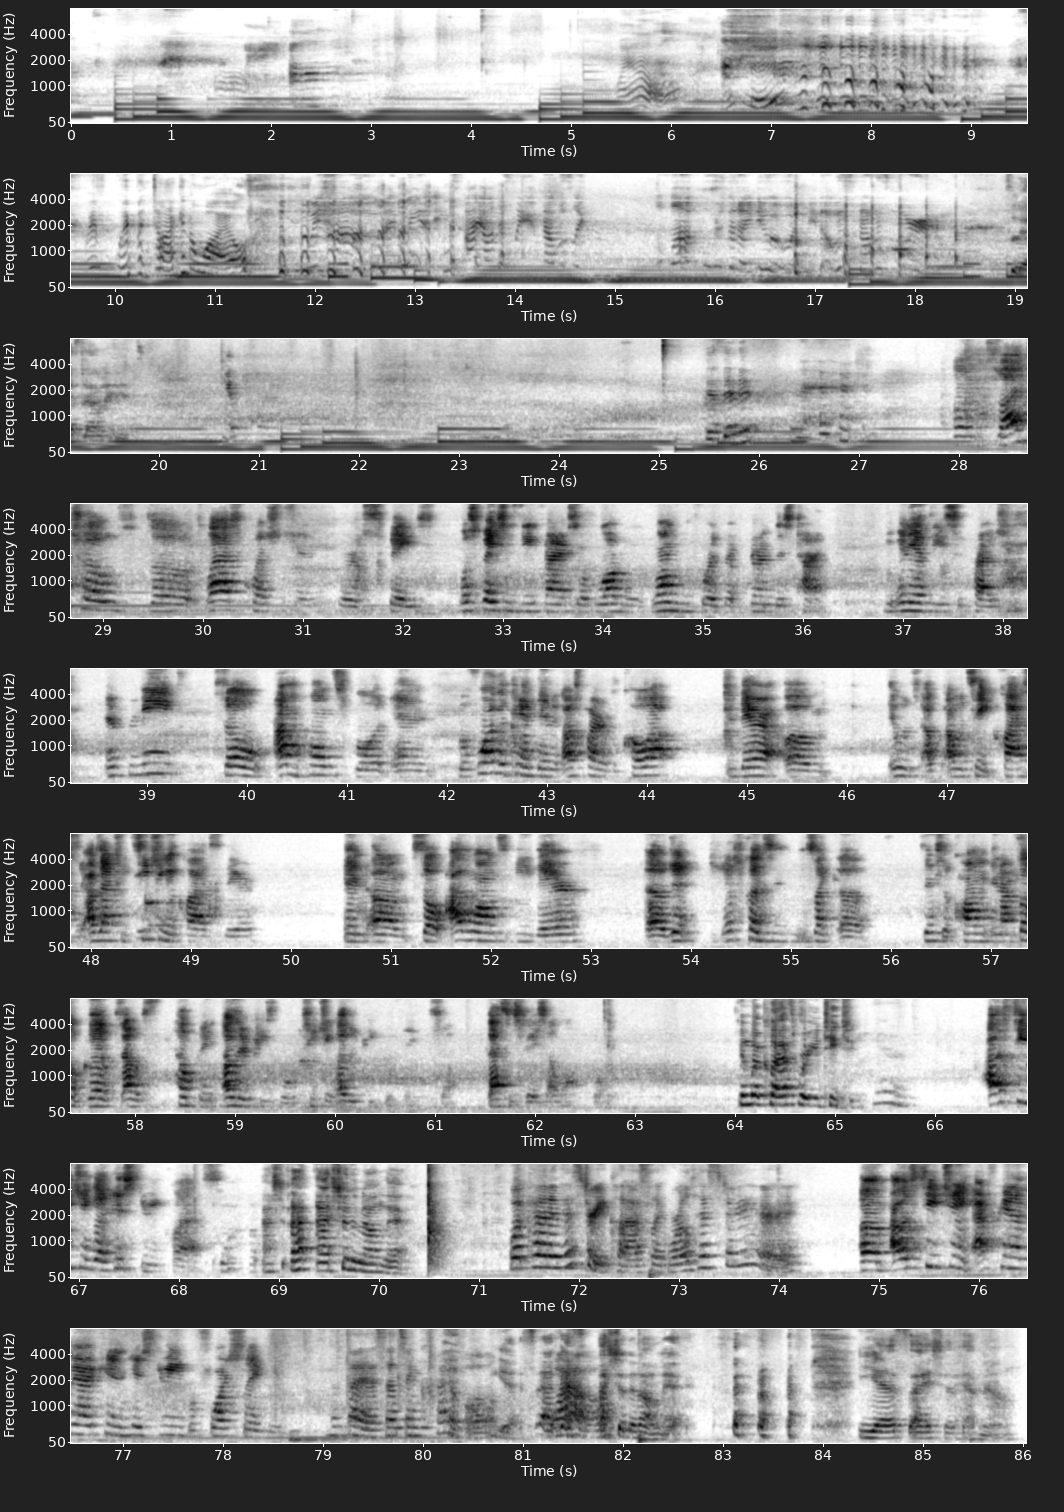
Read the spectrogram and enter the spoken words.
I mean, I honestly, that was like a lot more than I knew it would be. That was that was hard. So that's how it is. Is that it? So I chose the last question for space. What spaces do you find yourself longing, longing for during this time? Do any of these surprise you? And for me, so I'm homeschooled, and before the pandemic, I was part of the co-op, and there, um, it was I, I would take class. I was actually teaching a class there, and um, so I longed to be there, uh, just just because it's like a sense of calm, and I felt good because I was helping other people, teaching other people things. So that's the space I want for. In what class were you teaching? Yeah. I was teaching a history class. I, sh- I, I should have known that. What kind of history class? Like world history or? Um, I was teaching African American history before slavery. Matthias, that's incredible. Yes, I, wow. I should have known that. yes, I should have known.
